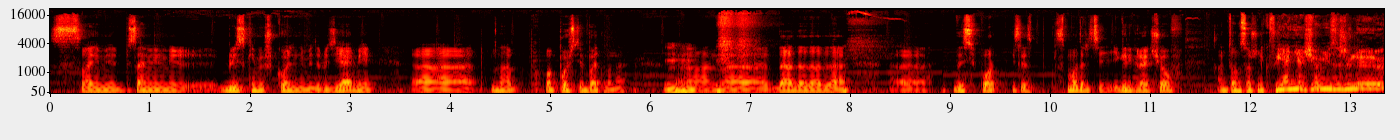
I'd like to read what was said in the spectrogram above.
с своими самыми близкими школьными друзьями на, по почте Бэтмена. А, Да-да-да-да. Э, До сих пор, если смотрите Игорь Грачев, Антон Сошников, я ни о чем не сожалею.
